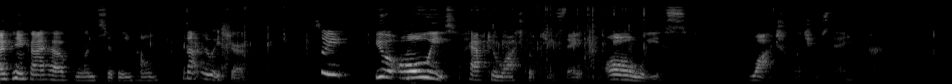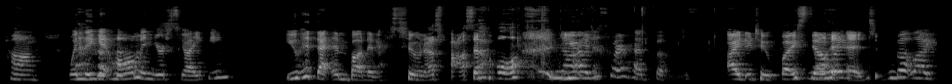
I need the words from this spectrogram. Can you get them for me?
I think I have one sibling home. Not really sure. So you, always have to watch what you say. Always watch what you say. Um, when they get home and you're Skyping, you hit that end button as soon as possible. No, You- I just wear headphones. I do too, but I still No, hit like- end. But like,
